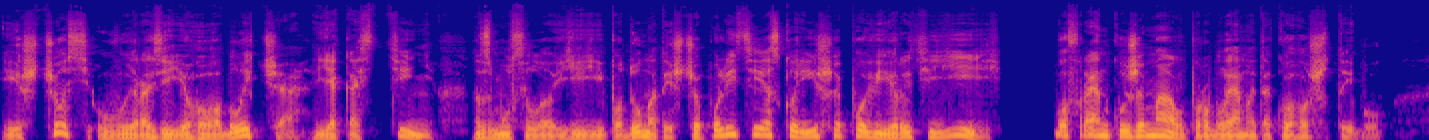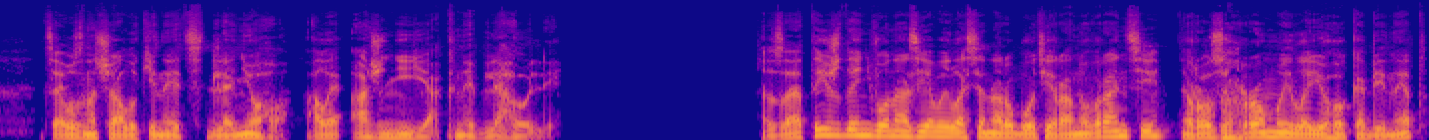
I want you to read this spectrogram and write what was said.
І щось у виразі його обличчя, якась тінь, змусило її подумати, що поліція скоріше повірить їй, бо Френк уже мав проблеми такого ж типу. Це означало кінець для нього, але аж ніяк не для Голлі. За тиждень вона з'явилася на роботі рано вранці, розгромила його кабінет,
